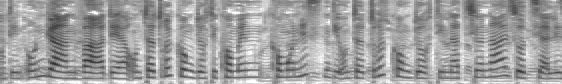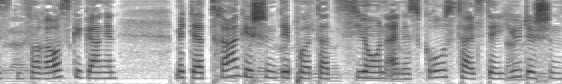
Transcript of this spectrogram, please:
Und in Ungarn war der Unterdrückung durch die Kommunisten, die Unterdrückung durch die Nationalsozialisten vorausgegangen, mit der tragischen Deportation eines Großteils der jüdischen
